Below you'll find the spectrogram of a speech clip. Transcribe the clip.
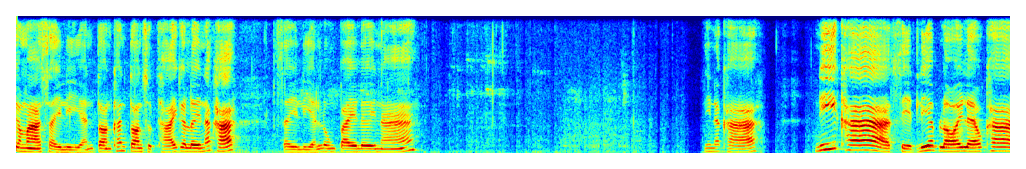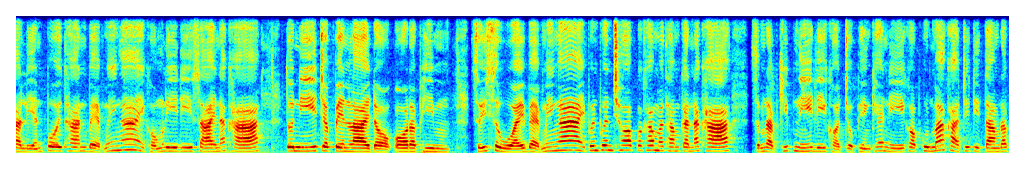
จะมาใส่เหรียญตอนขั้นตอนสุดท้ายกันเลยนะคะ ใส่เหรียญลงไปเลยนะ นี่นะคะ นี่ค่ะ เสร็จเรียบร้อยแล้วค่ะ เหรียญโปรยทานแบบง่ายๆ ของรีดีไซน์นะคะ ตัวนี้จะเป็นลายดอกอรพิมพ์สวยๆ แบบง่ายๆ เพื่อนๆชอบก็เข้ามาทำกันนะคะสำหรับคลิปนี้รีขอจบเพียงแค่นี้ ขอบคุณมากค่ะที่ติดตามรับ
